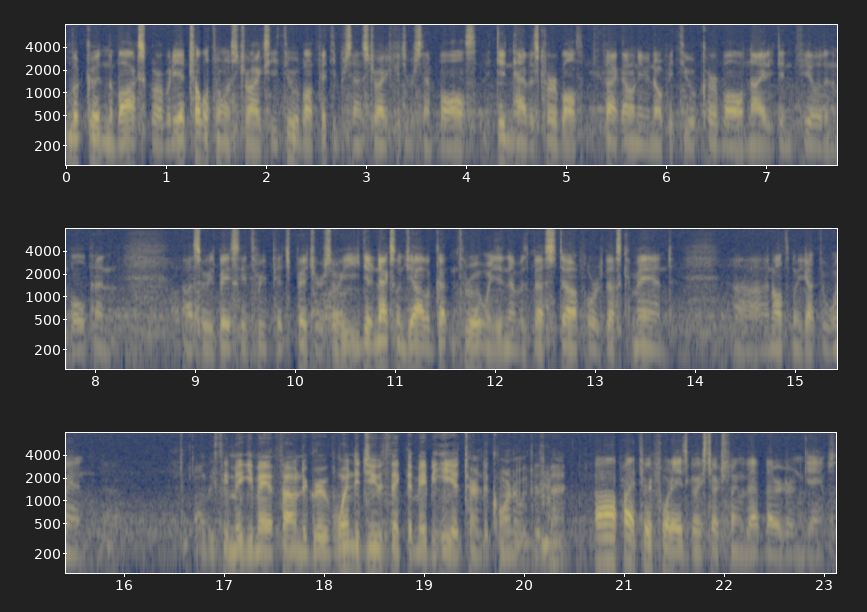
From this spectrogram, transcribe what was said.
looked good in the box score, but he had trouble throwing strikes. He threw about 50% strikes, 50% balls. He didn't have his curveballs. In fact, I don't even know if he threw a curveball all night. He didn't feel it in the bullpen. Uh, so he's basically a three-pitch pitcher. So he, he, did an excellent job of gutting through it when he didn't have his best stuff or his best command, uh, and ultimately got the win. Obviously, Miggy may have found a groove. When did you think that maybe he had turned a corner with his bat? Uh, probably three or four days ago, he started swinging the bat better during games.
